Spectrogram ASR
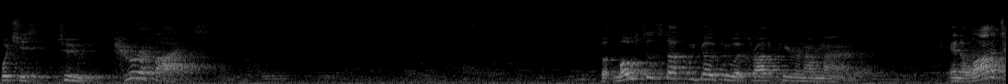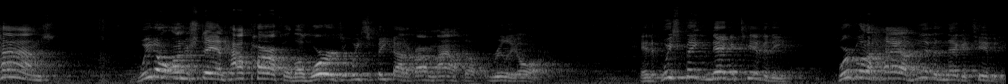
which is to purify us. But most of the stuff we go through, it's right up here in our mind. And a lot of times, we don't understand how powerful the words that we speak out of our mouth really are. And if we speak negativity, we're going to have live in negativity.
